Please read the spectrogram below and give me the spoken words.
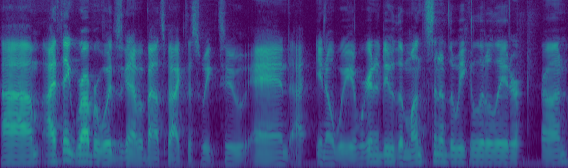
Um, I think Robert Woods is gonna have a bounce back this week too, and I, you know we we're gonna do the Munson of the week a little later on.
